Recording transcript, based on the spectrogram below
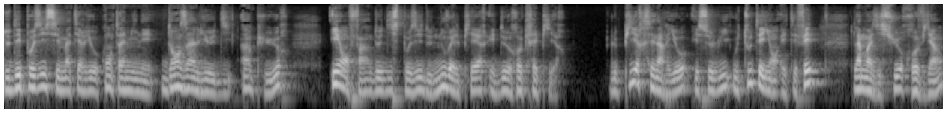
de déposer ces matériaux contaminés dans un lieu dit impur, et enfin de disposer de nouvelles pierres et de recrépir. Le pire scénario est celui où tout ayant été fait, la moisissure revient.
